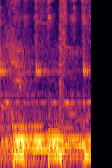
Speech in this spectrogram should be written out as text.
you.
